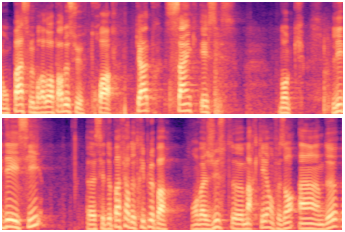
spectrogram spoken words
et on passe le bras droit par-dessus. 3, 4, 5 et 6. Donc l'idée ici, euh, c'est de ne pas faire de triple pas. On va juste euh, marquer en faisant 1, 2,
